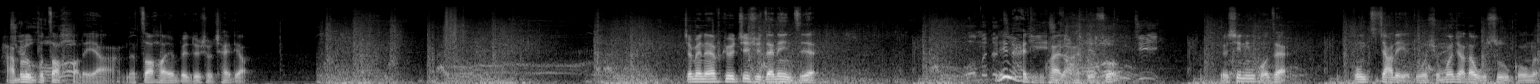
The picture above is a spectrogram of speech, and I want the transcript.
还不如不造好了呀，那造好要被对手拆掉。这边的 FQ 继续在练级，练的还挺快的啊，别说，有心灵火在，攻击加的也多，熊猫加到五十五攻了。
